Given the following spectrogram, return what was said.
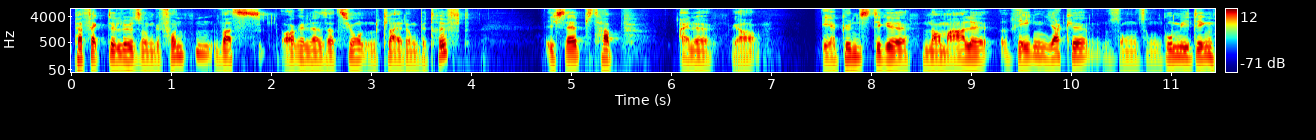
perfekte Lösung gefunden, was Organisation und Kleidung betrifft. Ich selbst habe eine ja, eher günstige, normale Regenjacke, so, so ein Gummiding.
